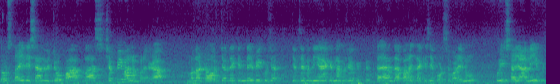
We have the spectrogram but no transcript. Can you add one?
ਤੋਂ 27 ਦੇਸ਼ਾਂ ਦੇ ਵਿੱਚੋਂ ਭਾਰਤ ਦਾ 26ਵਾਂ ਨੰਬਰ ਹੈਗਾ। ਮਤਲਬ ਟਾਰਚਰ ਦੇ ਕਿੰਨੇ ਵੀ ਕੁਝ ਜਥੇਬੰਦੀਆਂ ਕਿੰਨਾ ਕੁਝ ਤੈਅ ਹੁੰਦਾ, ਪਰ ਅਜੇ ਤੱਕ ਕਿਸੇ ਪੁਲਿਸ ਵਾਲੇ ਨੂੰ ਕੋਈ ਸਜ਼ਾ ਨਹੀਂ ਹੋਈ।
